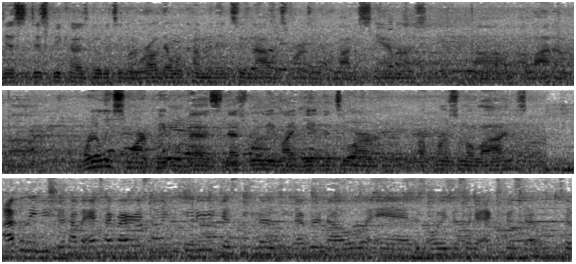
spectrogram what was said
Just just because due to the world that we're coming into now, as far as with a lot of scammers, um, a lot of uh, really smart people that's that's really like getting into our our personal lives. I believe you should have an antivirus on a computer just because you never know, and it's always just like an extra step to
